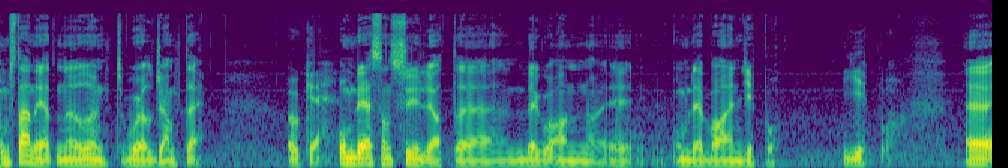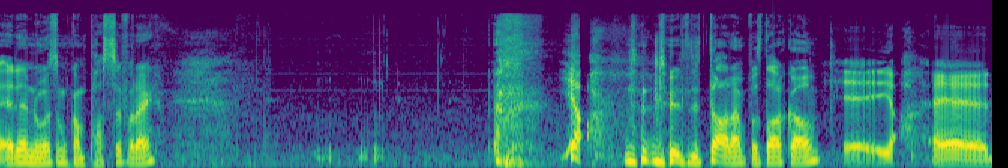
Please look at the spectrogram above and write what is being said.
omstendighetene rundt World Jump Day. OK. Om det er sannsynlig at eh, det går an, eh, om det er bare en jippo. Jippo. Er det noe som kan passe for deg? Ja. Du, du tar den på strak arm? Ja. Jeg,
